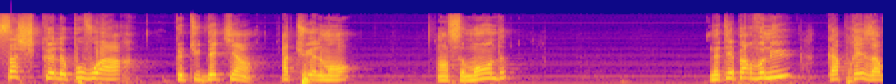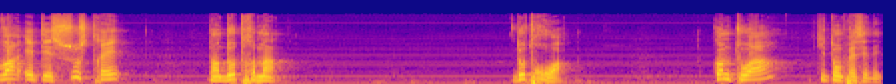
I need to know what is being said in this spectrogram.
Sache que le pouvoir que tu détiens actuellement en ce monde ne t'est parvenu qu'après avoir été soustrait dans d'autres mains, d'autres rois, comme toi qui t'ont précédé.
